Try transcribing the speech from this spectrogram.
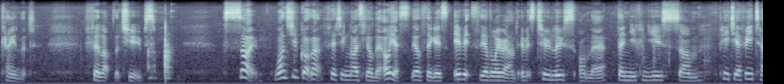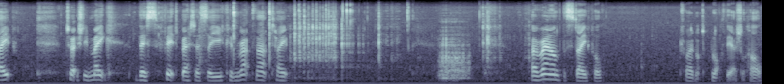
cane that fill up the tubes. So, once you've got that fitting nicely on there, oh yes, the other thing is, if it's the other way around, if it's too loose on there, then you can use some PTFE tape to actually make this fit better. So you can wrap that tape around the staple, try not to block the actual hole,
